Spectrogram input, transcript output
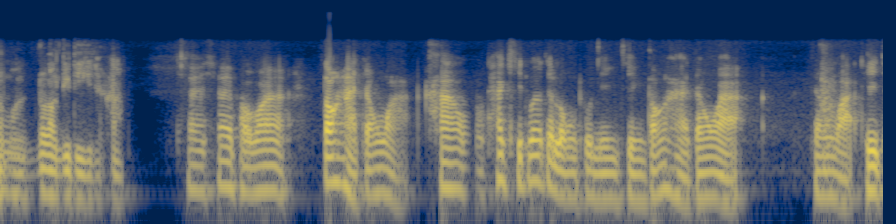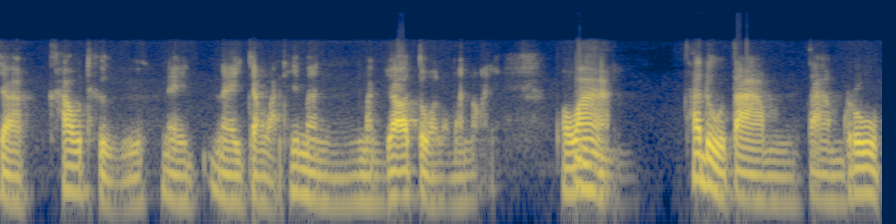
ระวังระวังดีๆนะครับใช่ใช่เพราะว่าต้องหาจังหวะเข้า ถ้าคิดว่าจะลงทุนจริง ๆ ต้องหาจังหวะ จังหวะที่จะเข้าถือในในจังหวะที่มันมันย่อตัวลงมาหน่อย เพราะว่าอืมถ้าดูตามตามรูป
